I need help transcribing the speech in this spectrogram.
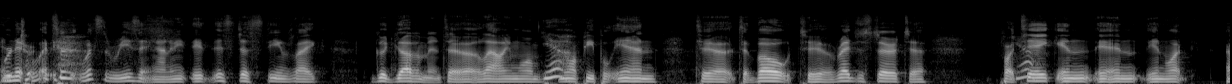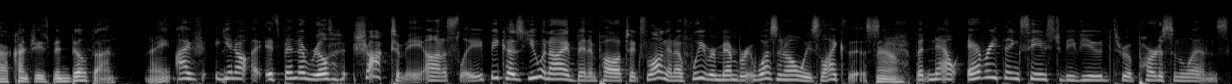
We're the- tur- what's, the, what's the reason? I mean, it, this just seems like good government, uh, allowing more Yeah. more people in to to vote, to register, to partake in, in in what our country's been built on, right? I've, you know, it's been a real shock to me, honestly, because you and I have been in politics long enough. We remember it wasn't always like this. No. But now everything seems to be viewed through a partisan lens.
